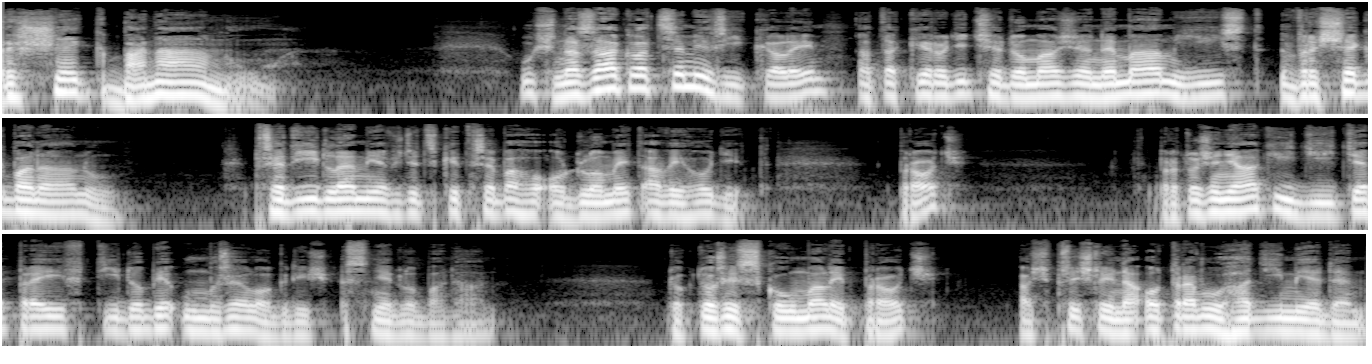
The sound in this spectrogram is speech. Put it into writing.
Vršek banánů. Už na základce mi říkali, a taky rodiče doma, že nemám jíst vršek banánů. Před jídlem je vždycky třeba ho odlomit a vyhodit. Proč? Protože nějaký dítě prej v té době umřelo, když snědlo banán. Doktoři zkoumali proč, až přišli na otravu hadím jedem.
